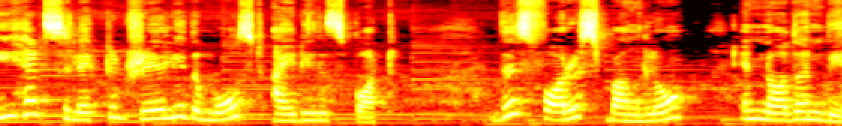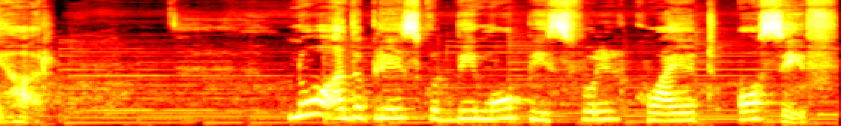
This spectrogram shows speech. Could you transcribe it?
He had selected really the most ideal spot this forest bungalow in northern Bihar. No other place could be more peaceful, quiet, or safe.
